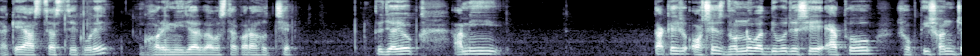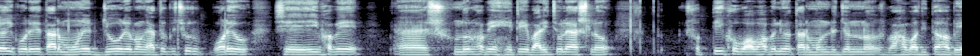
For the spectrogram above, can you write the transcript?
তাকে আস্তে আস্তে করে ঘরে নিয়ে যাওয়ার ব্যবস্থা করা হচ্ছে। তো যাই হোক, আমি তাকে অশেষ ধন্যবাদ দিব যে সে এত শক্তি সঞ্চয় করে তার মনের জোর এবং এত কিছুর পরেও সে এইভাবে সুন্দরভাবে হেঁটে বাড়ি চলে আসলো। সত্যিই খুব অভাবনীয় তার মনের জন্য বাহবা দিতে হবে।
